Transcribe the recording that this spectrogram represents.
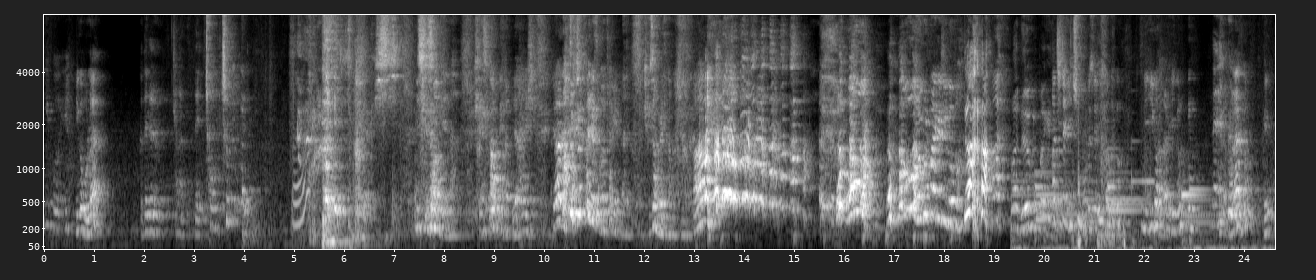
이게 뭐예요? 이거 몰라요? 그대를 향한 내 처음 춤. 씨, 죄송합니다. 죄송합니다. 야, 씨. 야 나도 쪽팔려서 못하겠다. 죄송합니다. 아. 오, 오 얼굴 빨개진 거 봐. 아 내 얼굴 빨개. 아 진짜 이 춤 모르세요 이거 이거? 이- 이거. 네. 알아요 이거?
